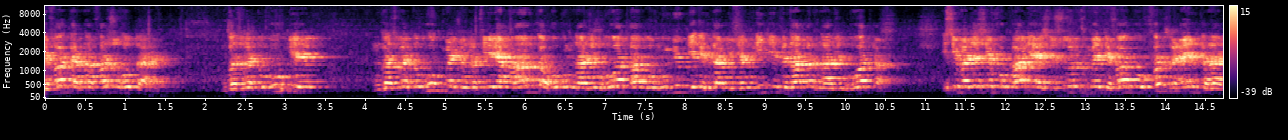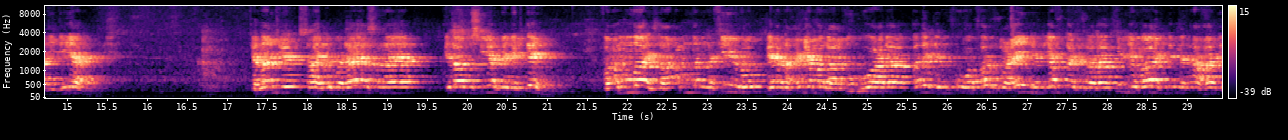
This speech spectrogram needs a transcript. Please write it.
دفاع کرنا فرض ہوتا ہے۔ غزوہ تبوک کے غزوہ تبوک میں جو نتیجہ عام کا حکم نازل ہوا تھا، وہ رومیوں کے اقدام جنگی کی بنا پر نازل ہوا تھا۔ اسی وجہ سے فقہ نے ایسی صورت میں دفاع کو فرض عین قرار دیا ہے۔ چنانچہ صاحب بدایہ سنایا، کتاب سیئر میں لکھتے ہیں فأما إذا أما النفير بأن حجم العدو على بلد فهو فرض عين يفترض على كل واحد من أحد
